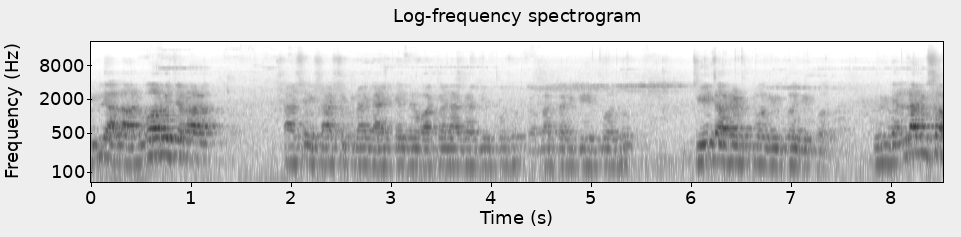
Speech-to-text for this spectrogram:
ಇಲ್ಲಿ ಅಲ್ಲ ಹಲವಾರು ಜನ ಶಾಸಕ ಶಾಸಕರಾಗಿ ಆಯ್ಕೆ ಇದ್ದಾರೆ ವಾಟಾಳಾಗರ್ ಇರ್ಬೋದು ಪ್ರಭಾಕರಿಗೆ ಇರ್ಬೋದು ಜಿ ನಾರಾಯಣ ಕುಮಾರ್ ಇರ್ಬೋದು ಇರ್ಬೋದು. ಇವ್ರಿಗೆಲ್ಲರಿಗೂ ಸಹ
